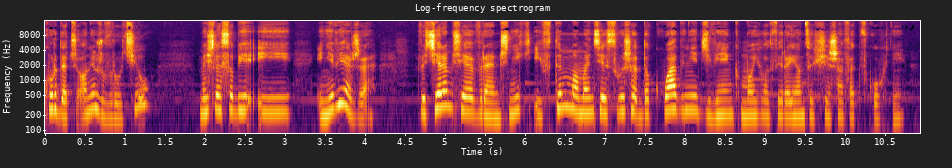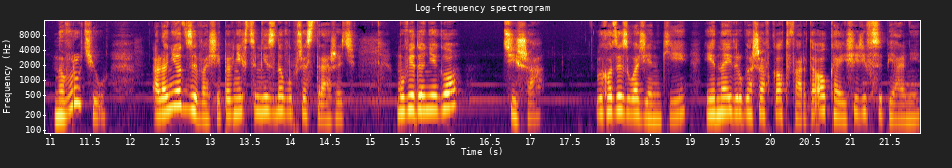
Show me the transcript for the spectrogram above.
Kurde, czy on już wrócił? Myślę sobie i, i nie wierzę. Wycieram się w ręcznik i w tym momencie słyszę dokładnie dźwięk moich otwierających się szafek w kuchni. No wrócił, ale nie odzywa się, pewnie chce mnie znowu przestraszyć. Mówię do niego: cisza. Wychodzę z łazienki, jedna i druga szafka otwarta, okej, okay, siedzi w sypialni.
